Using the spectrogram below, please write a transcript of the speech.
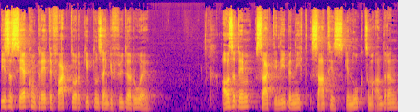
Dieser sehr konkrete Faktor gibt uns ein Gefühl der Ruhe. Außerdem sagt die Liebe nicht Satis genug zum anderen,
